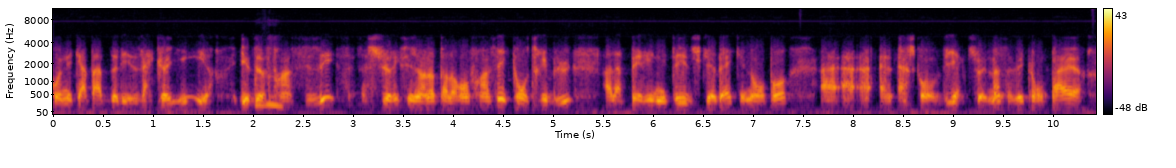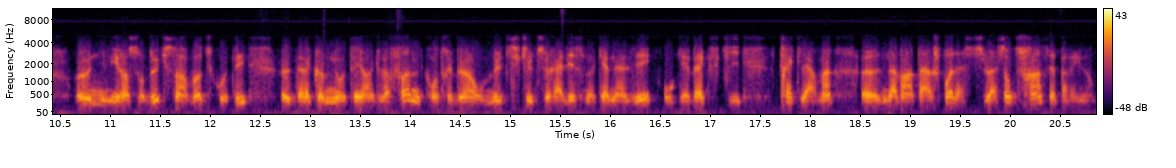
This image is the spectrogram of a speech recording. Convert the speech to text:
qu'on est capable de les accueillir et de mhm. franciser, s'assurer que ces gens-là parleront français et contribuent à la pérennité du Québec et non pas à, ce qu'on vit actuellement. Ça veut dire qu'on perd un immigrant sur deux qui s'en va du côté euh, de la communauté anglophone, contribuant au multiculturalisme canadien au Québec, ce qui, très clairement, euh, n'avantage pas la situation du français, par exemple.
